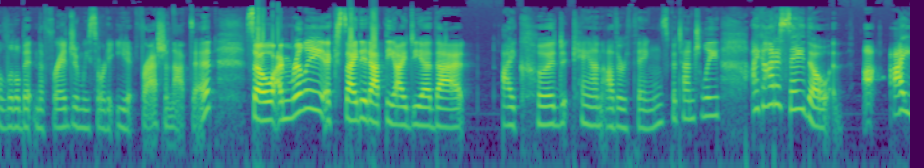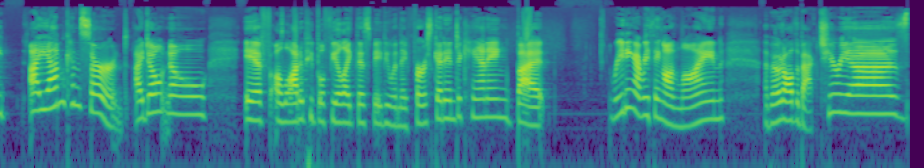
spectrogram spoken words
a little bit in the fridge and we sort of eat it fresh and that's it. So I'm really excited at the idea that I could can other things potentially. I gotta say though, I, I I am concerned. I don't know if a lot of people feel like this maybe when they first get into canning, but reading everything online about all the bacterias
